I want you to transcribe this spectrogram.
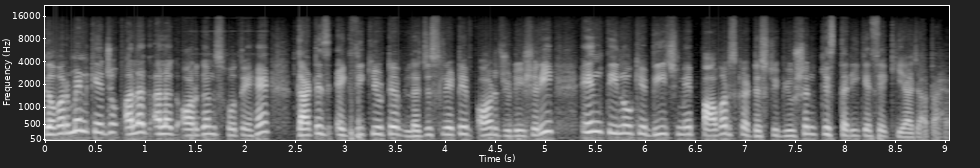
गवर्नमेंट के जो अलग अलग ऑर्गन्स होते हैं दैट इज़ एग्जीक्यूटिव लेजिस्लेटिव और जुडिशरी इन तीनों के बीच में पावर्स का डिस्ट्रीब्यूशन किस तरीके से किया जाता है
